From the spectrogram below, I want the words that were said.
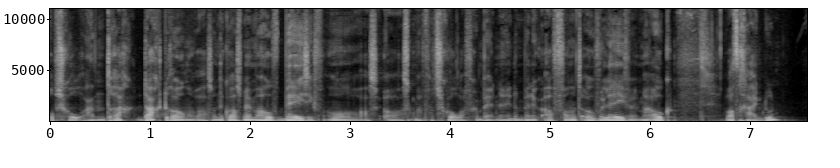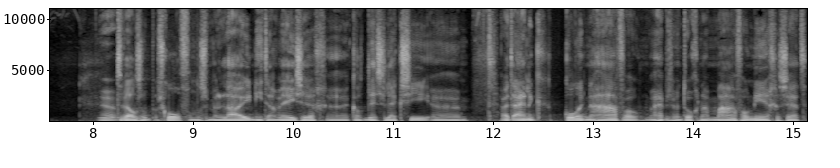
op school aan dag, dagdromen was. Want ik was met mijn hoofd bezig van, oh, als, oh, als ik maar van school af ben, hè, dan ben ik af van het overleven. Maar ook, wat ga ik doen? Ja. Terwijl ze op school vonden ze me lui, niet aanwezig. Eh, ik had dyslexie. Eh, uiteindelijk kon ik naar HAVO, maar hebben ze me toch naar MAVO neergezet.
